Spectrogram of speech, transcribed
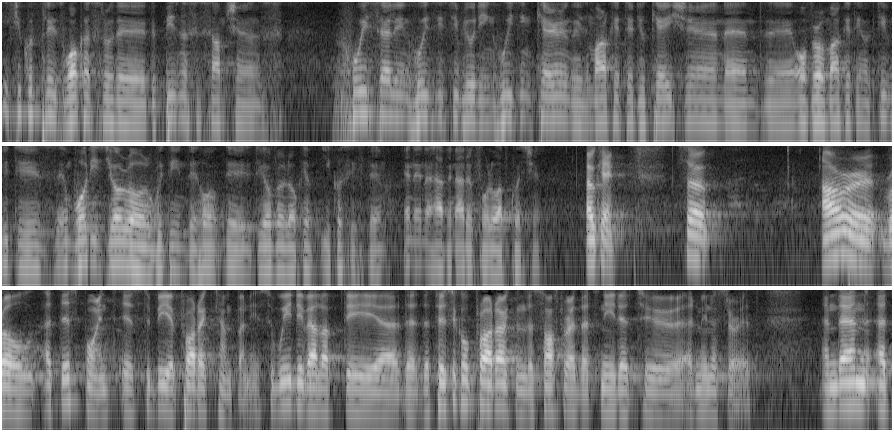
if you could please walk us through the, the business assumptions who is selling, who is distributing, who is in carrying his market education and uh, overall marketing activities, and what is your role within the, whole, the, the overall local ecosystem? And then I have another follow-up question. Okay, so our role at this point is to be a product company. So we develop the, uh, the, the, physical product and the software that's needed to administer it. And then at,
